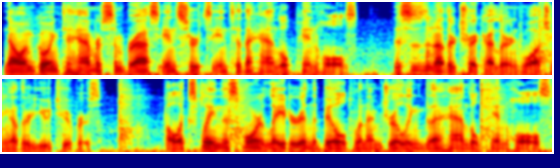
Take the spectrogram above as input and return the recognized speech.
Now I'm going to hammer some brass inserts into the handle pin holes. This is another trick I learned watching other YouTubers. I'll explain this more later in the build when I'm drilling the handle pin holes.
